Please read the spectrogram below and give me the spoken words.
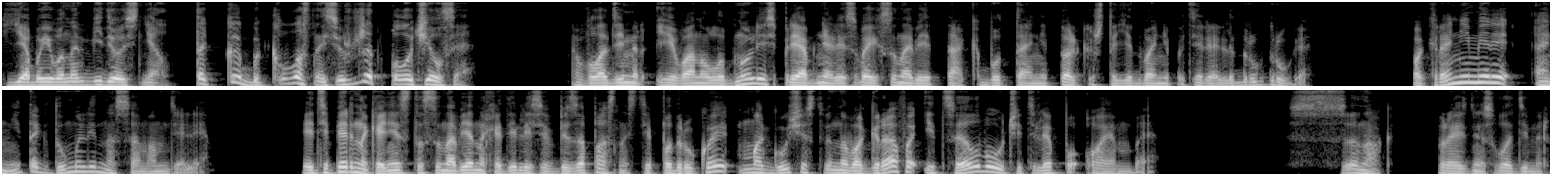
Я бы его на видео снял. Такой бы классный сюжет получился!» Владимир и Иван улыбнулись, приобняли своих сыновей так, будто они только что едва не потеряли друг друга. По крайней мере, они так думали на самом деле. И теперь, наконец-то, сыновья находились в безопасности под рукой могущественного графа и целого учителя по ОМБ. «Сынок», — произнес Владимир,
